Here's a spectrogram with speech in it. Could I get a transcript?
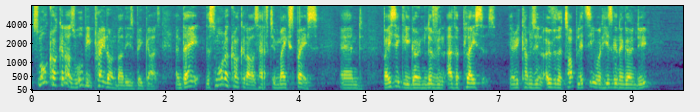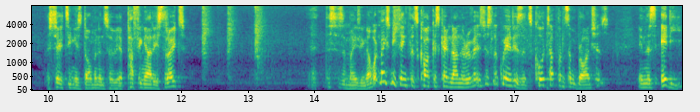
small crocodiles will be preyed on by these big guys. And they, the smaller crocodiles have to make space and basically go and live in other places. Here he comes in over the top. Let's see what he's going to go and do asserting his dominance over here, puffing out his throat. Uh, this is amazing. Now, what makes me think this carcass came down the river is just look where it is. It's caught up on some branches in this eddy,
